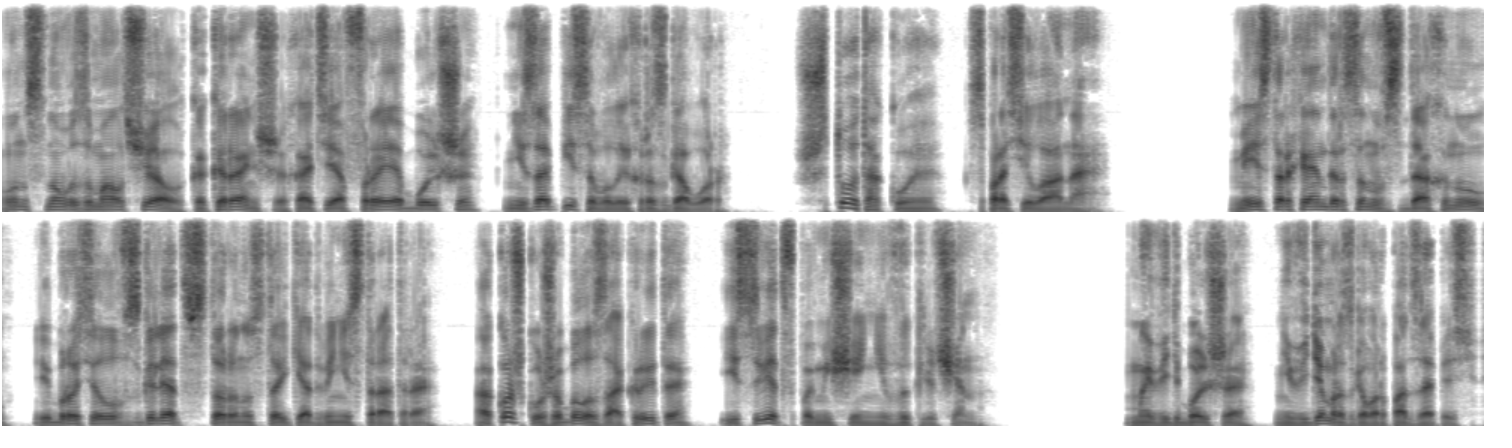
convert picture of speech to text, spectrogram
Он снова замолчал, как и раньше, хотя Фрея больше не записывала их разговор. «Что такое?» — спросила она. Мистер Хендерсон вздохнул и бросил взгляд в сторону стойки администратора. Окошко уже было закрыто, и свет в помещении выключен. «Мы ведь больше не ведем разговор под запись».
